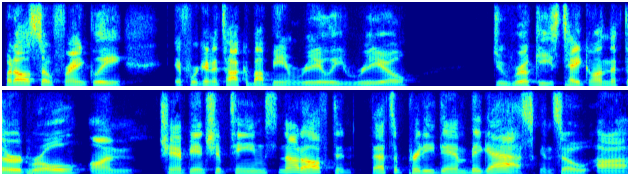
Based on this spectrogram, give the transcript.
But also, frankly, if we're going to talk about being really real, do rookies take on the third role on championship teams? Not often. That's a pretty damn big ask. And so, uh,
